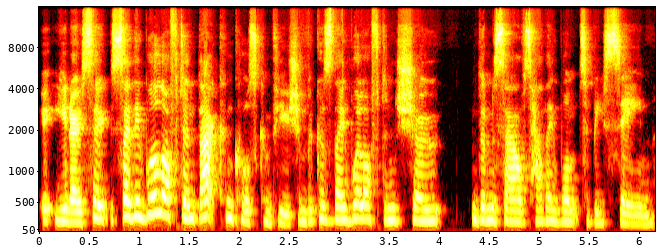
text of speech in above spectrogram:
you know so so they will often that can cause confusion because they will often show themselves how they want to be seen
